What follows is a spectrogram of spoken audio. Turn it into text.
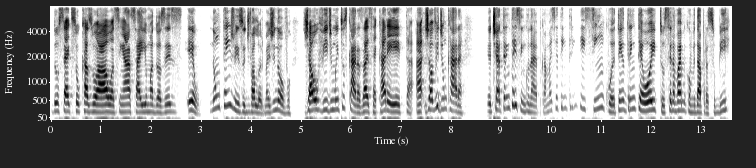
do sexo casual, assim, ah, saí uma, duas vezes. Eu. Não tem juízo de valor, mas, de novo, já ouvi de muitos caras, ah, isso é careta. Ah, já ouvi de um cara, eu tinha 35 na época, mas você tem 35, eu tenho 38, você não vai me convidar pra subir?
